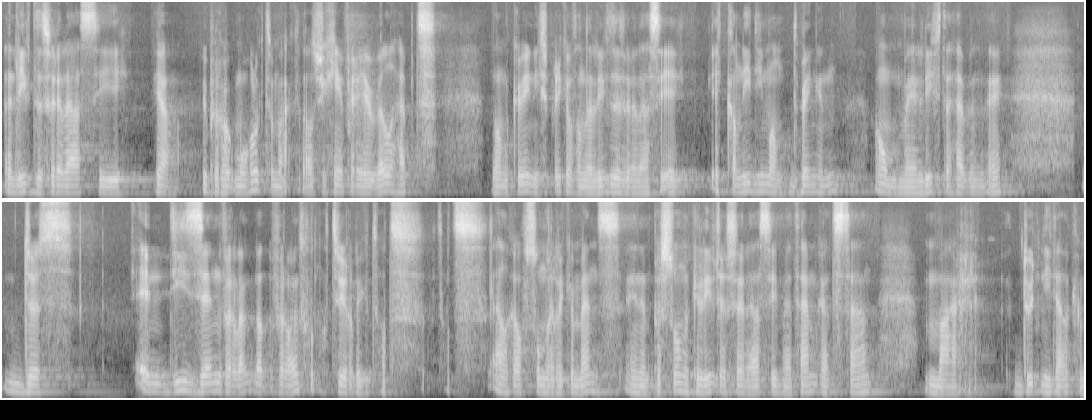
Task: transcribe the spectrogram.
een liefdesrelatie ja, überhaupt mogelijk te maken. Als je geen vrije wil hebt, dan kun je niet spreken van een liefdesrelatie. Ik, kan niet iemand dwingen om mij lief te hebben. Hè. Dus in die zin verlangt, God natuurlijk dat, dat elke afzonderlijke mens in een persoonlijke liefdesrelatie met hem gaat staan, maar doet niet elke,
